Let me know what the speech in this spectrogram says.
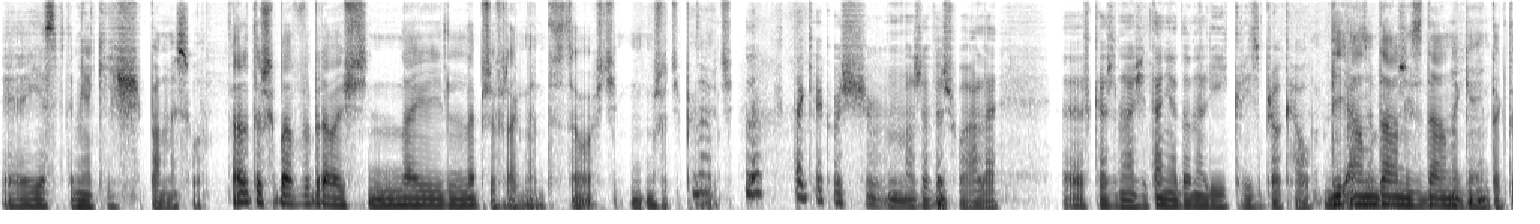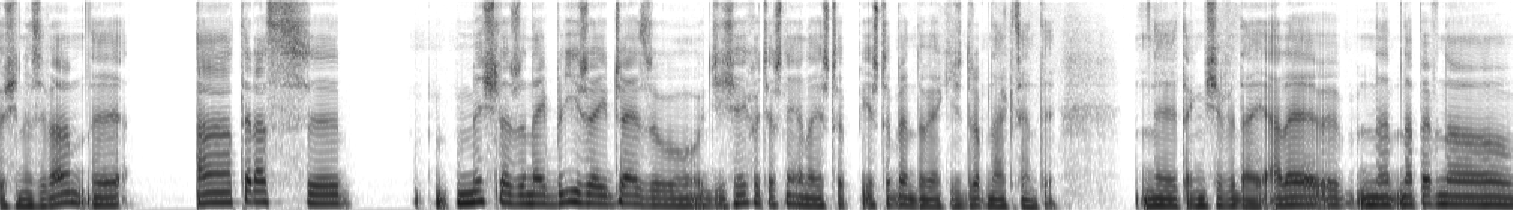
jest w tym jakiś pomysł. Ale też chyba wybrałeś najlepszy fragment z całości, muszę ci powiedzieć. No, tak jakoś może wyszło, ale e, w każdym razie Tania Donnelly i Chris Brokaw. The Undone is Done Again, tak to się nazywa. E, a teraz myślę, że najbliżej jazzu dzisiaj, chociaż nie, no jeszcze, jeszcze będą jakieś drobne akcenty. Tak mi się wydaje, ale na, na pewno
